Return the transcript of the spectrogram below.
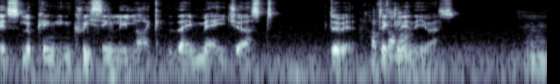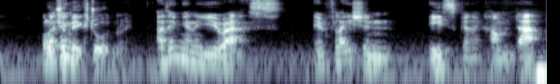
it's looking increasingly like they may just do it, Have particularly in the US, Mm. Well, I which would be extraordinary. I think in the US, inflation is going to come down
